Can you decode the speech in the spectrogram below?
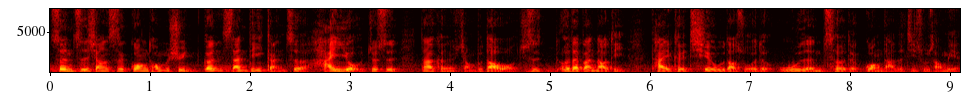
甚至像是光通讯跟三 D 感测，还有就是大家可能想不到哦，就是二代半导体，它也可以切入到所谓的无人车的光达的技术上面。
